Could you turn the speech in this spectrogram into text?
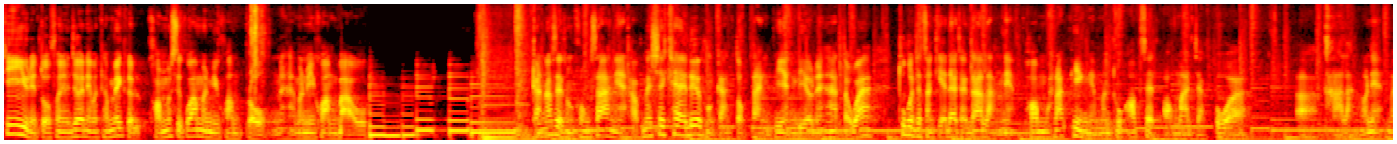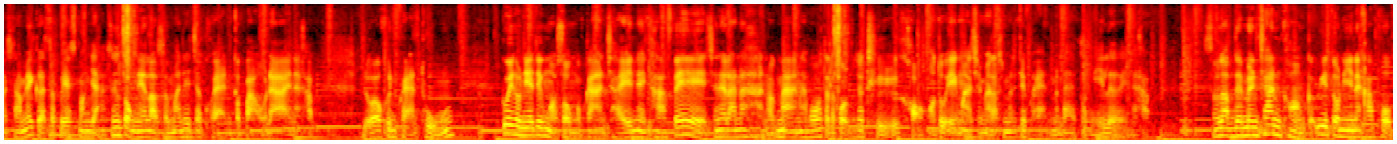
ที่อยู่ในตัวเฟอร์นิเจอร์เนี่ยมันทำให้เกิดความรู้สึกว่ามันมีความโปร่งนะฮะมันมีความเบาการอัพเซตของโครงสร้างเนี่ยครับไม่ใช่แค่เรื่องของการตกแต่งเพียงอย่างเดียวนะฮะแต่ว่าทุกคนจะสังเกตได้จากด้านหลังเนี่ยพอพนักพิงเนี่ยมันถูกออฟเซตออกมาจากตัว ขาหลังแล้วเนี่ยมันจะทำให้เกิดสเปซบางอย่าง ซึ่งตรงนี้เราสามารถที่จะแขวนกระเป๋าได้นะครับหรือว่าคุณแขวนถุงเก้าอี้ตัวนี้จึงเหมาะสมกับการใช้ในคาเฟ่ใช้ในร้านอาหารมากๆนะเพราะว่าแต่ละคนก็จะถือของของตัวเองมาใช่ไหมเราสามารถที่จะแขวนมันได้ตรงนี้เลยนะครับสำหรับดิเมนชันของเก้าอี้ตัวนี้นะครับผม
